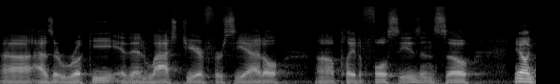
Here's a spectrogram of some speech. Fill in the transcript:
uh, as a rookie, and then last year for Seattle uh, played a full season. So, you know,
